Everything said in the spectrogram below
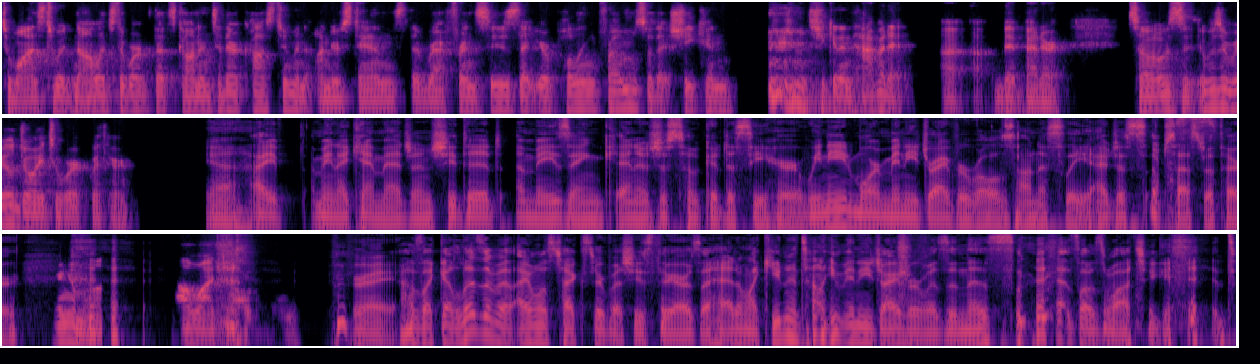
to wants to acknowledge the work that's gone into their costume and understands the references that you're pulling from so that she can she can inhabit it a, a, bit better. So it was it was a real joy to work with her. Yeah i i mean i can't imagine. She did amazing and it was just so good to see her. We need more Minnie Driver roles honestly. I'm just yes. obsessed with her. Bring them on. I'll watch all of them right. I was like, Elizabeth, I almost text her, but she's three hours ahead. I'm like, you didn't tell me Minnie Driver was in this as I was watching it.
